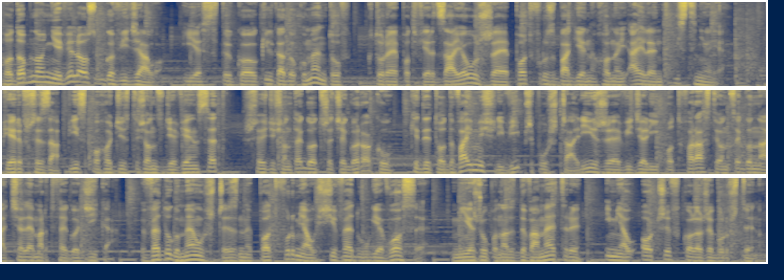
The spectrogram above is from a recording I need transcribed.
Podobno niewiele osób go widziało jest tylko kilka dokumentów, które potwierdzają, że potwór z bagien Honey Island istnieje. Pierwszy zapis pochodzi z 1963 roku, kiedy to dwaj myśliwi przypuszczali, że widzieli potwora stojącego na ciele martwego dzika. Według mężczyzn potwór miał siwe, długie włosy, mierzył ponad 2 metry i miał oczy w kolorze bursztynu.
